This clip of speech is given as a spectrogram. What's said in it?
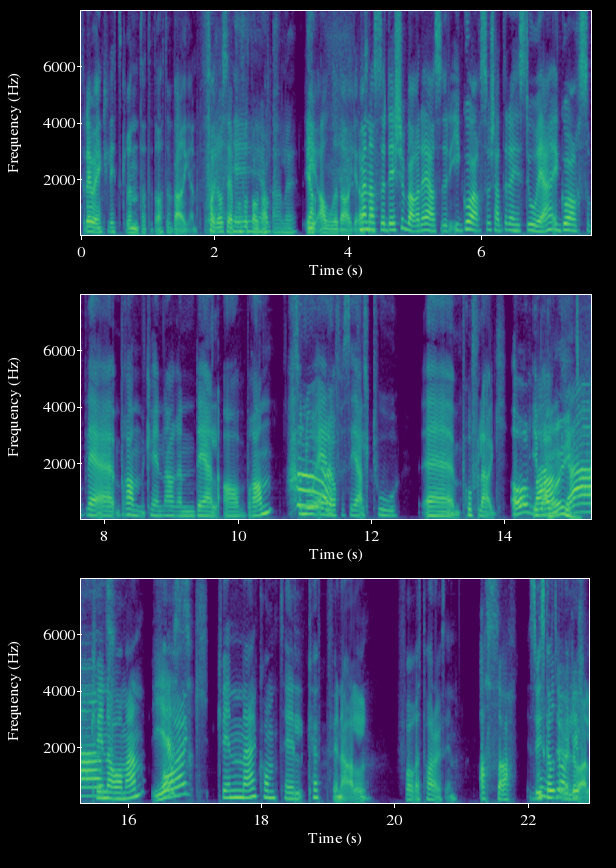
Så det er jo egentlig litt grunnen til at jeg drar til Bergen. For å se på fotballkamp. ærlig. I Ja. alle dager, Men altså. altså, det er ikke bare det. Altså, I går så skjedde det historie. I går så ble Brann kvinner en del av Brann. Så nå er det offisielt to eh, profflag. Oh i Brann. Kvinner og menn. Yes. Og kvinnene kom til cupfinalen for et par dager siden. Altså, Så vi skal gode til. Ullevål.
